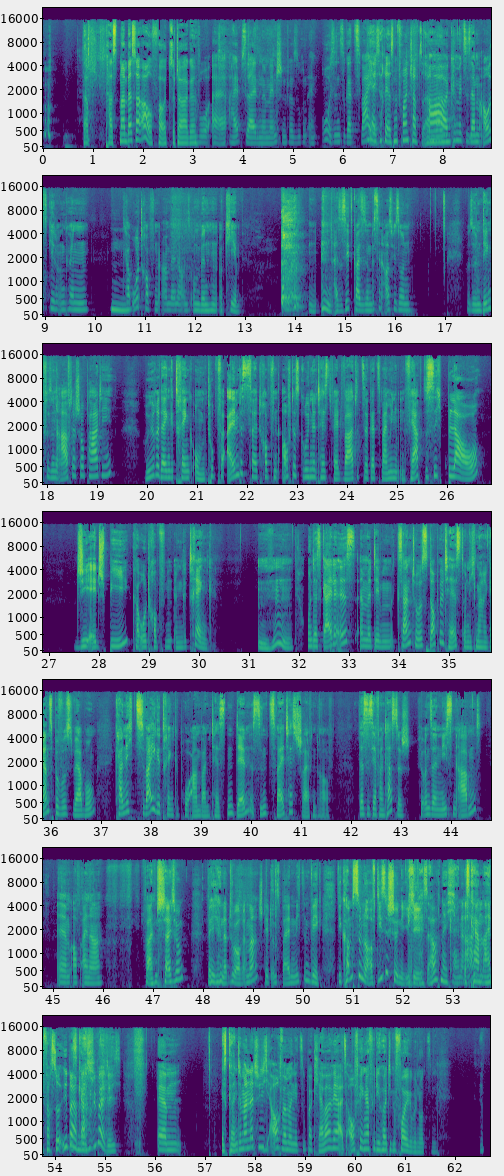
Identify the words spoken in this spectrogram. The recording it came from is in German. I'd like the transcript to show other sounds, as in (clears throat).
(laughs) da passt man besser auf heutzutage. wo äh, halbseidene Menschen versuchen ein. Oh, es sind sogar zwei. Ja, ich sag ja, es ist eine oh, Freundschaftsarmband. können wir zusammen ausgehen und können K.O.-Tropfenarmbänder uns umbinden. Okay. (coughs) Also es sieht quasi so ein bisschen aus wie so ein, so ein Ding für so eine Aftershow-Party. Rühre dein Getränk um, tupfe ein bis zwei Tropfen auf das grüne Testfeld, warte circa zwei Minuten, färbt es sich blau. GHB, K.O.-Tropfen im Getränk. Mhm. Und das Geile ist, äh, mit dem Xanthus Doppeltest, und ich mache ganz bewusst Werbung, kann ich zwei Getränke pro Armband testen, denn es sind zwei Teststreifen drauf. Das ist ja fantastisch für unseren nächsten Abend ähm, auf einer (laughs) Veranstaltung, welcher Natur auch immer, steht uns beiden nichts im Weg. Wie kommst du nur auf diese schöne Idee? Ich weiß auch nicht. Keine es Ahnung. kam einfach so über kam mich. über dich. Ähm, es könnte man natürlich auch, wenn man jetzt super clever wäre, als Aufhänger für die heutige Folge benutzen.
